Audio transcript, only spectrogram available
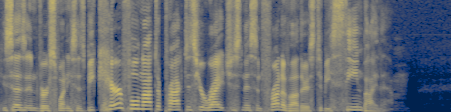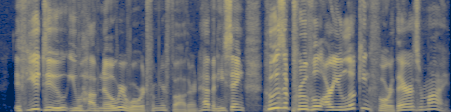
He says in verse 1, he says, Be careful not to practice your righteousness in front of others to be seen by them. If you do, you will have no reward from your Father in heaven. He's saying, Whose approval are you looking for, theirs or mine?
